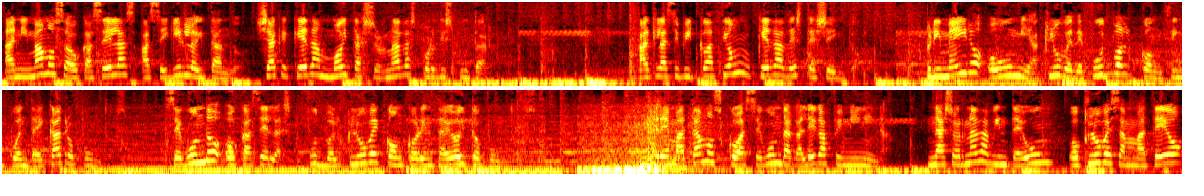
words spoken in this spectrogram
Animamos ao Caselas a seguir loitando, xa que quedan moitas xornadas por disputar. A clasificación queda deste xeito. Primeiro o Umia Clube de Fútbol con 54 puntos. Segundo o Caselas Fútbol Clube con 48 puntos. Rematamos coa segunda galega feminina. Na xornada 21, o Clube San Mateo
